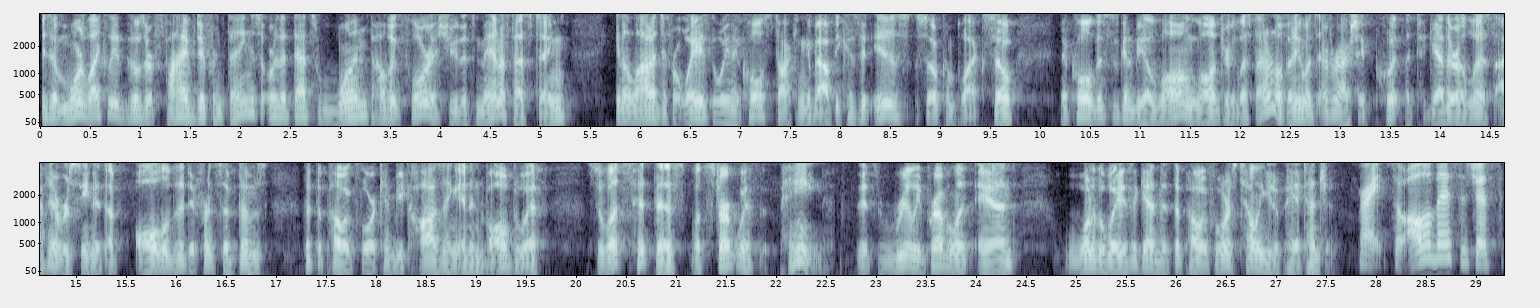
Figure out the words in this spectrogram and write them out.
is it more likely that those are five different things or that that's one pelvic floor issue that's manifesting in a lot of different ways, the way Nicole's talking about, because it is so complex? So, Nicole, this is going to be a long laundry list. I don't know if anyone's ever actually put a, together a list. I've never seen it of all of the different symptoms that the pelvic floor can be causing and involved with. So let's hit this. Let's start with pain. It's really prevalent and one of the ways, again, that the pelvic floor is telling you to pay attention. Right. So all of this is just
